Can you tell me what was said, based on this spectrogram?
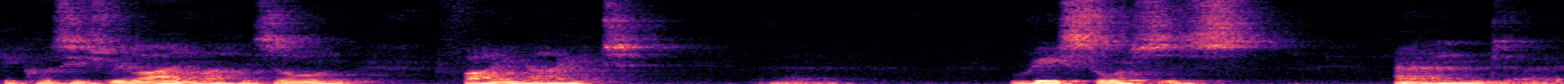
because he's relying on his own finite uh, resources and uh,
